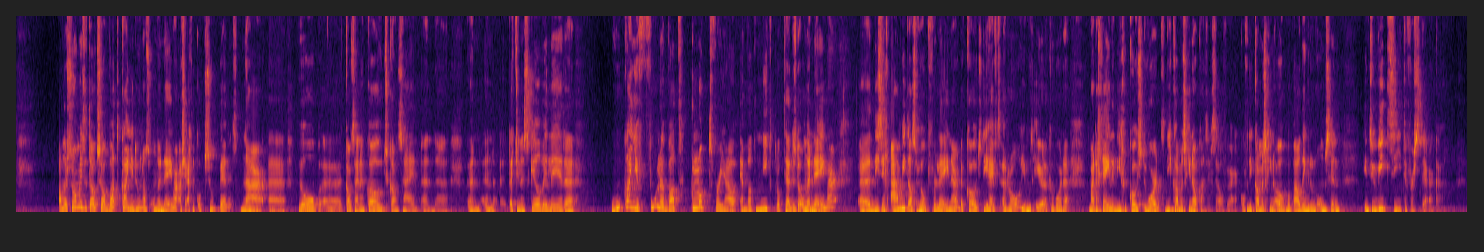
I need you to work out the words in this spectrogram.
Andersom is het ook zo, wat kan je doen als ondernemer als je eigenlijk op zoek bent naar eh, hulp? eh, kan zijn een coach, kan zijn een, eh, een, een, dat je een skill wil leren. Hoe kan je voelen wat klopt voor jou en wat niet klopt? Hè? Dus de ondernemer eh, die zich aanbiedt als hulpverlener, de coach, die heeft een rol. Je moet eerlijker worden. Maar degene die gecoacht wordt, die kan misschien ook aan zichzelf werken. Of die kan misschien ook bepaalde dingen doen om zijn intuïtie te versterken.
